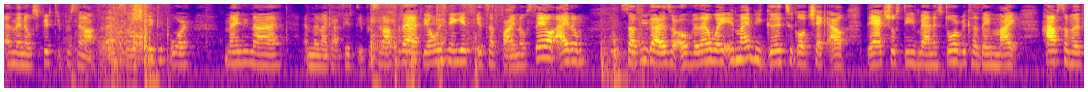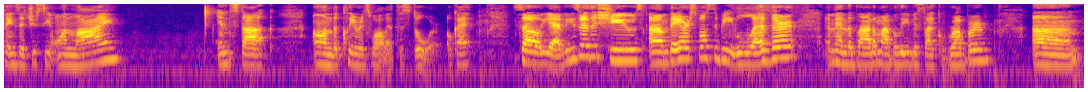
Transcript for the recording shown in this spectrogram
and then it was 50% off of that. So it's $54.99 and then I got 50% off of that. The only thing is it's a final sale item. So if you guys are over that way, it might be good to go check out the actual Steve Madden store because they might have some of the things that you see online in stock on the clearance wall at the store, okay? So yeah, these are the shoes. Um, they are supposed to be leather, and then the bottom, I believe, is like rubber. Um,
